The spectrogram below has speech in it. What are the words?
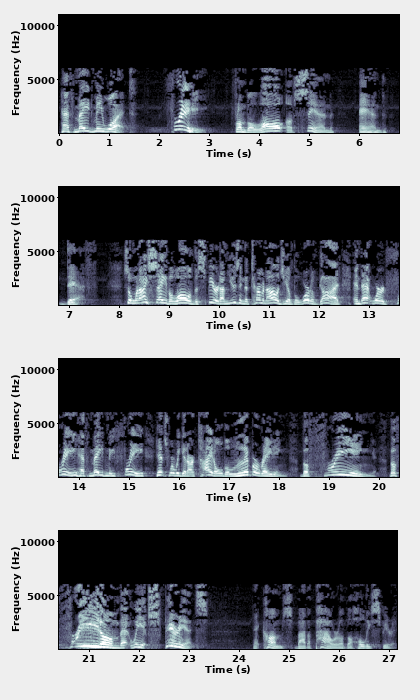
hath made me what? Free from the law of sin and death. So when I say the law of the Spirit, I'm using the terminology of the Word of God, and that word free hath made me free, hence where we get our title, the liberating, the freeing, the freedom that we experience that comes by the power of the Holy Spirit.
